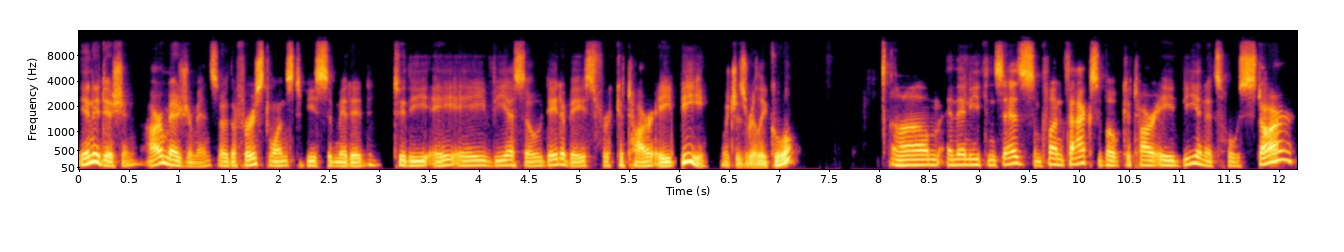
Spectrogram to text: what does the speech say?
In addition, our measurements are the first ones to be submitted to the AAVSO database for Qatar 8b, which is really cool. Um, and then Ethan says some fun facts about Qatar 8b and its host star.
